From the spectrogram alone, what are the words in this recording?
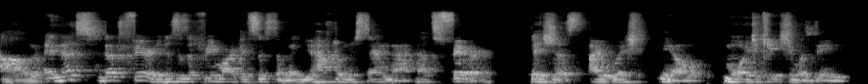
Um, and that's that's fair. This is a free market system and you have to understand that. That's fair. It's just i wish you know more education was being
